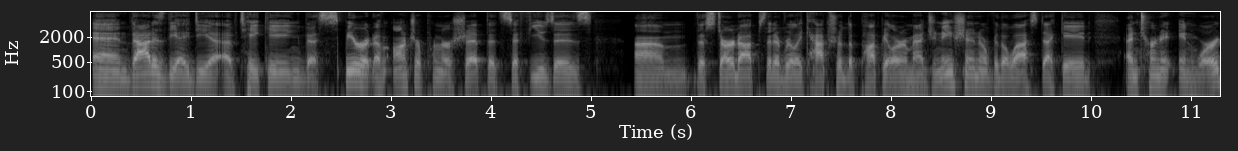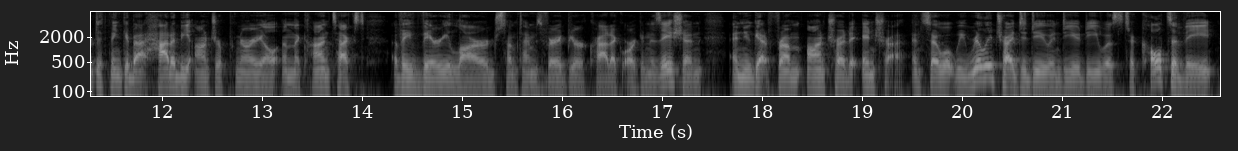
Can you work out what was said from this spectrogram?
And that is the idea of taking the spirit of entrepreneurship that suffuses um, the startups that have really captured the popular imagination over the last decade and turn it inward to think about how to be entrepreneurial in the context of a very large, sometimes very bureaucratic organization. And you get from entre to intra. And so, what we really tried to do in DoD was to cultivate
